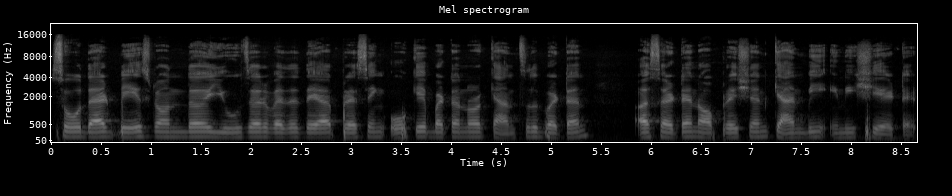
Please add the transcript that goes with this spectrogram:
so that based on the user whether they are pressing ok button or cancel button a certain operation can be initiated.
